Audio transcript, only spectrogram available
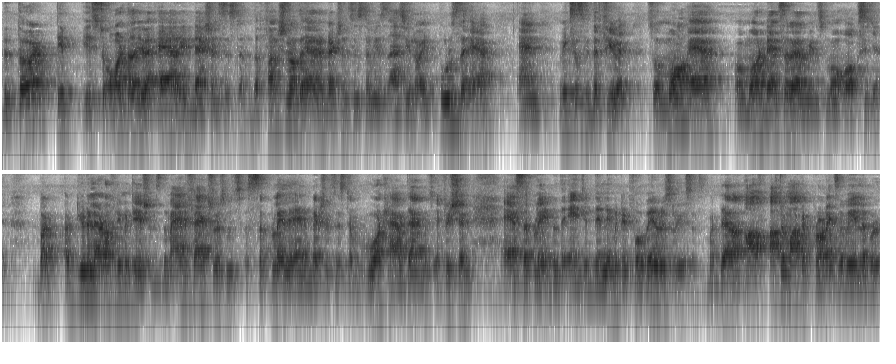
The third tip is to alter your air induction system. The function of the air induction system is as you know it pulls the air and mixes with the fuel. So more air or more denser air means more oxygen. But uh, due to a lot of limitations, the manufacturers which supply the air induction system won't have that much efficient air supply into the engine. They're limited for various reasons. But there are aftermarket products available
